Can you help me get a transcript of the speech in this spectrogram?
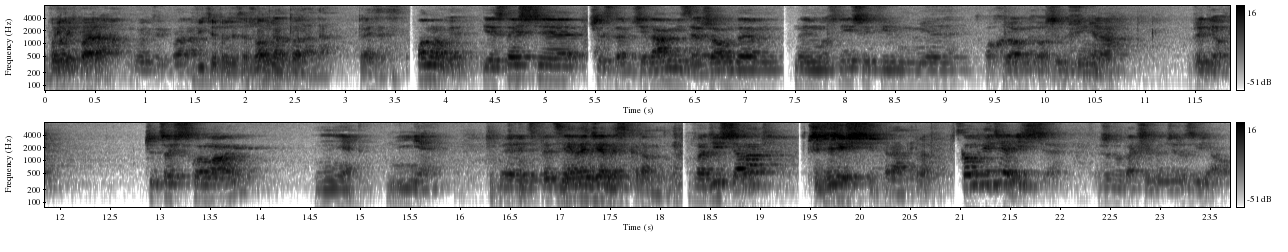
Wojtek Para, Wojtek Para. wiceprezes zarządu. Bogdan Porada, prezes. Panowie, jesteście przedstawicielami, zarządem najmocniejszej firmy ochrony osób w regionie. Czy coś skłamałem? Nie, Nie. E, nie Specjalnie będziemy skromni. 20 lat? 30 prawie. Prawie. Skąd wiedzieliście, że to tak się będzie rozwijało?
